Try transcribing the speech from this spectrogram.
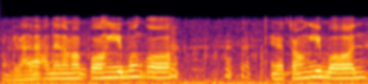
Maglalakad na naman po ang ibon ko. Ito ang ibon.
